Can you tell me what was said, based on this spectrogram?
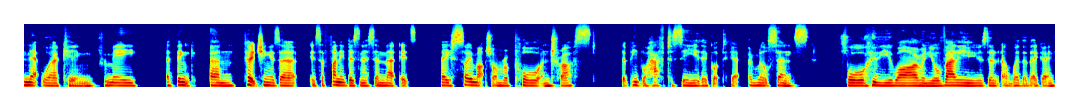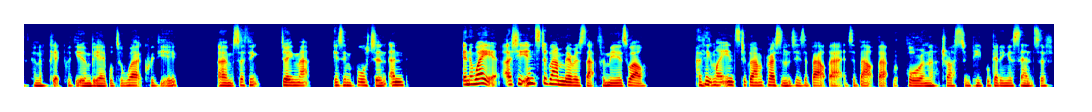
networking, for me, I think um, coaching is a is a funny business in that it's based so much on rapport and trust that people have to see you. They've got to get a real sense for who you are and your values and, and, whether they're going to kind of click with you and be able to work with you. Um, so I think doing that is important. And in a way, actually, Instagram mirrors that for me as well. I think my Instagram presence is about that. It's about that rapport and that trust and people getting a sense of,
